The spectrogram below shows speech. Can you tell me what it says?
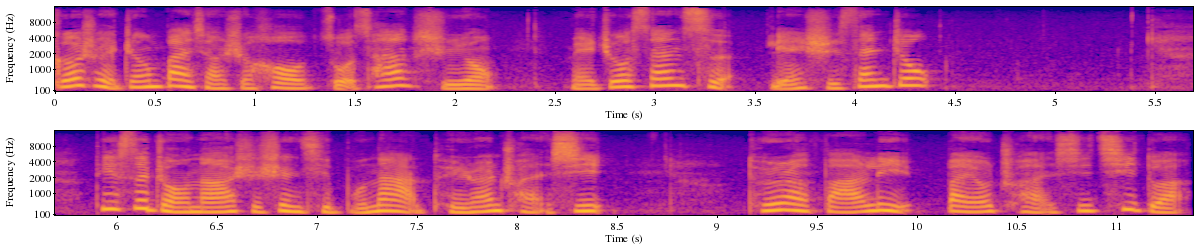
隔水蒸半小时后佐餐食用。每周三次，连食三周。第四种呢是肾气不纳，腿软喘息，腿软乏力，伴有喘息气短、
